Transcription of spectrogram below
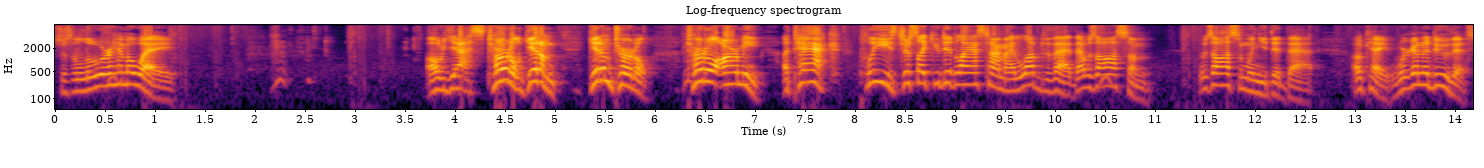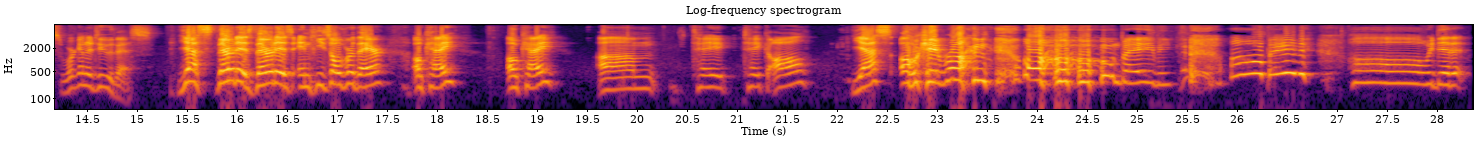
Just lure him away. Oh, yes. Turtle, get him. Get him, Turtle! Turtle Army! Attack! Please, just like you did last time. I loved that. That was awesome. It was awesome when you did that. Okay, we're gonna do this. We're gonna do this. Yes, there it is, there it is, and he's over there. Okay, okay. Um, take, take all. Yes, okay, run. Oh, baby. Oh, baby. Oh, we did it.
